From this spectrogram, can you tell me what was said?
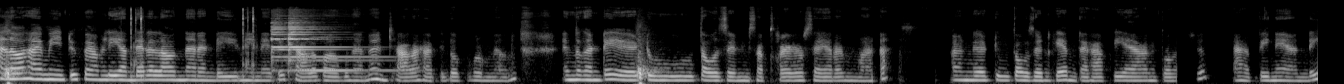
హలో! హాయ్ మీ యూట్యూబ్ ఫ్యామిలీ అందరు ఎలా ఉన్నారండి? నేనైతే చాలా బాగున్నాను అండ్ చాలా హ్యాపీగా కూడా ఉన్నాను. ఎందుకంటే 2000 సబ్స్క్రైబర్స్ అయ్యారనమాట. అండ్ టూ థౌజండ్కే ఎంత హ్యాపీయా అనుకోవచ్చు. హ్యాపీనే అండి.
